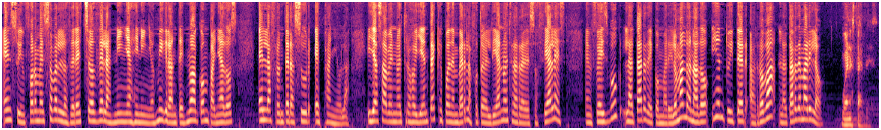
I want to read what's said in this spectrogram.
en su informe sobre los derechos de las niñas y niños migrantes no acompañados en la frontera sur española. Y ya saben nuestros oyentes que pueden ver la foto del día en nuestras redes sociales, en Facebook, La Tarde con Mariló Maldonado y en Twitter, arroba La Tarde Mariló. Buenas tardes.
